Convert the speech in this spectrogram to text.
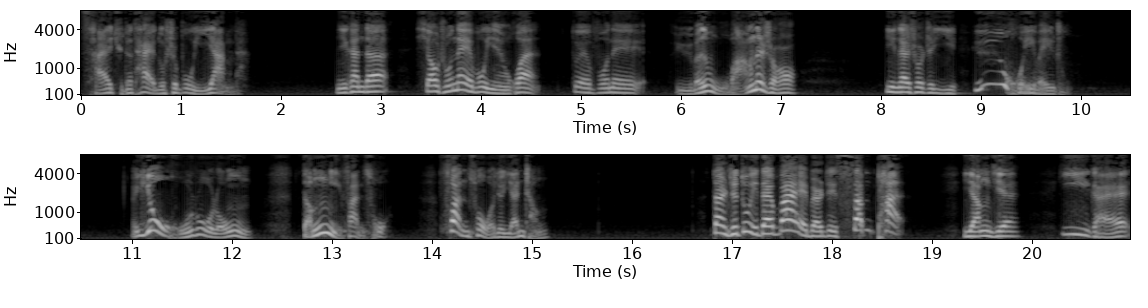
采取的态度是不一样的。你看他消除内部隐患、对付那宇文武王的时候，应该说是以迂回为主，诱虎入笼，等你犯错，犯错我就严惩。但是对待外边这三叛，杨坚一改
